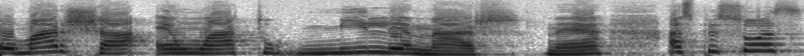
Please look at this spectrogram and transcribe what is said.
tomar chá é um ato milenar, né? As pessoas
